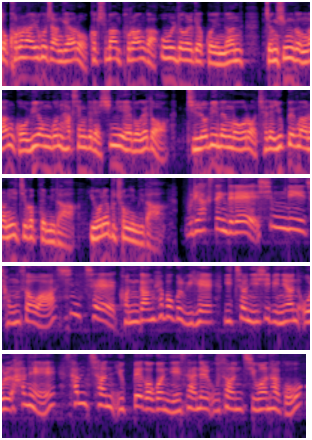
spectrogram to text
또 코로나19 장기화로 극심한 불안과 우울 등을 겪고 있는 정신건강 고위험군 학생들의 심리회복에도 진료비 명목으로 최대 600만 원이 지급됩니다. 유원회 부총리입니다. 우리 학생들의 심리 정서와 신체 건강 회복을 위해 2022년 올 한 해에 3,600억 원 예산을 우선 지원하고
